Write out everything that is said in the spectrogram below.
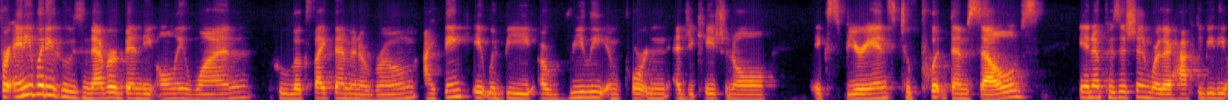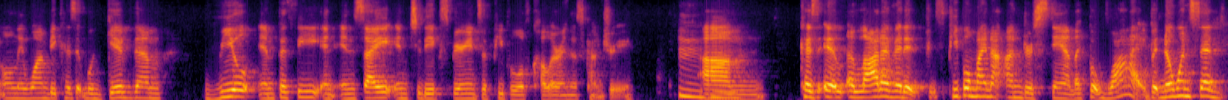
for anybody who's never been the only one who looks like them in a room, I think it would be a really important educational experience to put themselves in a position where they have to be the only one because it will give them real empathy and insight into the experience of people of color in this country. Mm-hmm. Um, because a lot of it, it, people might not understand, like, but why? But no one said,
